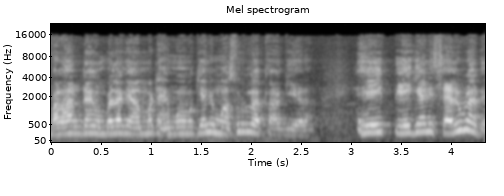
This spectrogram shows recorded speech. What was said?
බලන්න දැන් උඹලගේ අම්මට හැමෝම කියන්නේ මසුරු ලතා කියලා. ඒත් ඒ කියන්නේ සැලුනද?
